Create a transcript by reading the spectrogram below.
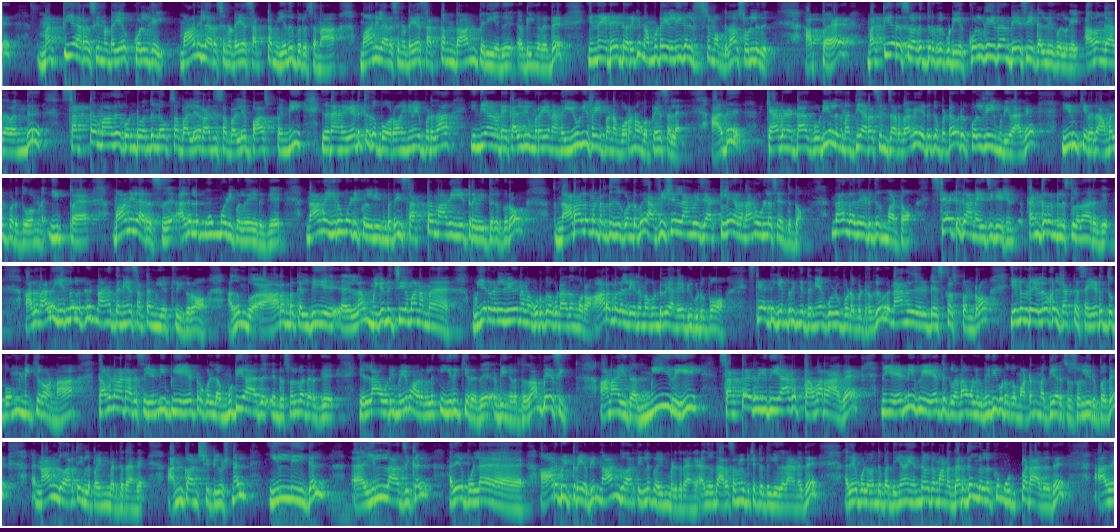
மத்திய அரசினுடைய கொள்கை மாநில அரசினுடைய சட்டம் எது பெருசுனா மாநில அரசினுடைய சட்டம் தான் பெரியது அப்படிங்கிறது இன்னைய டேட் வரைக்கும் நம்முடைய லீகல் சிஸ்டம் அப்படி தான் சொல்லுது. அப்போ மத்திய அரசு வகுத்திருக்கக்கூடிய கொள்கை தான் தேசிய கல்விக் கொள்கை. அவங்க அதை வந்து சட்டமாக கொண்டு வந்து லோக்சபாலையோ ராஜ்யசபாலையோ பாஸ் பண்ணி இதை நாங்கள் எடுத்துக்க போகிறோம் இனிமேல் இப்படி தான் இந்தியாவுடைய கல்வி முறையை நாங்கள் யூனிஃபை பண்ண போகிறோம்னு அவங்க பேசலை. அது கேபினட்டாக கூடி அல்லது மத்திய அரசின் சார்பாக எடுக்கப்பட்ட ஒரு கொள்கை முடிவாக இருக்கிறது அமல்படுத்துவோம்னு. இப்போ மாநில அரசு அதில் மும்மொழி கொள்கை இருக்குது நாங்கள் இருமொழி கொள்கை என்பதை சட்டமாக இயற்றி வைத்திருக்கிறோம். நாடாளுமன்றத்துக்கு கொண்டு போய் அஃபிஷியல் லாங்குவேஜ் ஆக்ட்லேயே அதை நாங்கள் உள்ளே சேர்த்துட்டோம். நாங்கள் அதை எடுத்துக்க மாட்டோம். ஸ்டேட்டுக்கான எஜுகேஷன் கன்கரண்ட் லிஸ்ட்டில் தான் இருக்குது அதனால் எங்களுக்கு நாங்கள் தனியாக சட்டம் இயற்றிக்கிறோம். அதுவும் ஆரம்ப கல்வி எல்லாம் மிக நிச்சயமாக நம்ம உயர்கல்வியே நம்ம கொடுக்கக்கூடாதுங்கிறோம். ஆரம்ப கல்வியை நம்ம கொண்டு போய் அங்கே எப்படி கொடுப்போம்? ஸ்டேட்டுக்கு என்று இங்கே தனியாக குழு போடப்பட்டிருக்கு. நாங்கள் டிஸ்கஸ் பண்ணுறோம் எங்களுடைய லோக்கல் ஃபேக்டர்ஸை எடுத்துப்போம்னு நிற்கிறோன்னா தமிழ்நாடு அரசு என்இபியை ஏற்றுக்கொள்ள முடியாது என்று சொல்வதற்கு எல்லா உரிமையும் அவர்களுக்கு இருக்கிறது அப்படிங்கிறது தான் பேசிக் ஆனால் இதை மீறி சட்ட ரீதியாக தவறாக நீங்கள் என்இபியை ஏற்றுக்கலன்னா உங்களுக்கு நிதி கொடுக்க மாட்டோம்னு மத்திய அரசு சொல்லியிருப்பது நான்கு வார்த்தைகளை பயன்படுத்துகிறாங்க அன்கான்ஸ்டிடியூஷனல் இல்லீகல் இல்லாஜிக்கல் அதே போல் ஆர்பிட்ரி அப்படின்னு நான்கு வார்த்தைகளை பயன்படுத்துகிறாங்க அது வந்து அரசமைப்பு சட்டத்துக்கு எதிரானது அதே போல் வந்து பார்த்திங்கன்னா எந்த விதமான தர்க்கங்களுக்கும் உட்படாதது. அது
